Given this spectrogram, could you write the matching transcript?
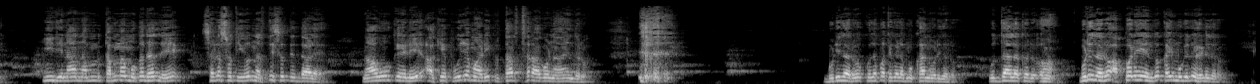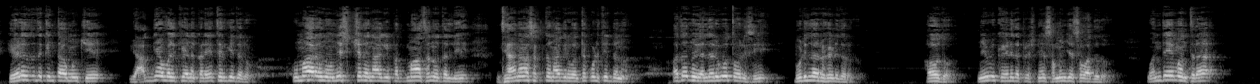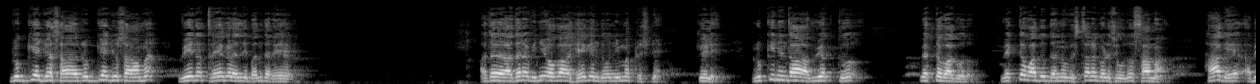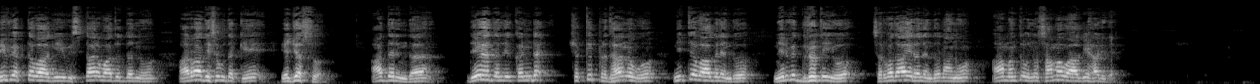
ಈ ದಿನ ನಮ್ಮ ತಮ್ಮ ಮುಖದಲ್ಲಿ ಸರಸ್ವತಿಯು ನರ್ತಿಸುತ್ತಿದ್ದಾಳೆ. ನಾವು ಕೇಳಿ ಆಕೆ ಪೂಜೆ ಮಾಡಿ ಕೃತಾರ್ಥರಾಗೋಣ ಎಂದರು. ಬುಡಿಲರು ಕುಲಪತಿಗಳ ಮುಖ ನೋಡಿದರು. ಉದ್ದಾಲಕರು ಬುಡಿಲರು ಅಪ್ಪನೇ ಎಂದು ಕೈ ಮುಗಿದು ಹೇಳಿದರು. ಹೇಳುವುದಕ್ಕಿಂತ ಮುಂಚೆ ಯಾಜ್ಞಾವಲ್ಕಿಯನ್ನು ಕಡೆ ತಿರುಗಿದರು. ಕುಮಾರನು ನಿಶ್ಚಲನಾಗಿ ಪದ್ಮಾಸನದಲ್ಲಿ ಧ್ಯಾನಾಸಕ್ತನಾಗಿರುವಂತೆ ಕುಳಿತಿದ್ದನು. ಅದನ್ನು ಎಲ್ಲರಿಗೂ ತೋರಿಸಿ ಬುಡಿಲರು ಹೇಳಿದರು. ಹೌದು, ನೀವು ಕೇಳಿದ ಪ್ರಶ್ನೆ ಸಮಂಜಸವಾದುದು. ಒಂದೇ ಮಂತ್ರ, ಋಗ್ಯಜಸ, ಋಗ್ಯಜುಸಾಮ, ವೇದ ತ್ರಯಗಳಲ್ಲಿ ಬಂದರೆ ಅದರ ಅದರ ವಿನಿಯೋಗ ಹೇಗೆಂದು ನಿಮ್ಮ ಪ್ರಶ್ನೆ. ಕೇಳಿ. ರುಕ್ಕಿನಿಂದ ಅವ್ಯಕ್ತು ವ್ಯಕ್ತವಾಗುವುದು. ವ್ಯಕ್ತವಾದುದನ್ನು ವಿಸ್ತಾರಗೊಳಿಸುವುದು ಸಾಮ. ಹಾಗೆ ಅಭಿವ್ಯಕ್ತವಾಗಿ ವಿಸ್ತಾರವಾದುದನ್ನು ಆರಾಧಿಸುವುದಕ್ಕೆ ಯಜಸ್ಸು. ಆದ್ದರಿಂದ ದೇಹದಲ್ಲಿ ಕಂಡ ಶಕ್ತಿ ಪ್ರಧಾನವು ನಿತ್ಯವಾಗಲೆಂದು, ನಿರ್ವಿಘ್ನತೆಯು ಸರ್ವದಾ ಇರಲೆಂದು ನಾನು ಆ ಮಂತ್ರವನ್ನು ಸಮವಾಗಿ ಹಾಡಿದೆ.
